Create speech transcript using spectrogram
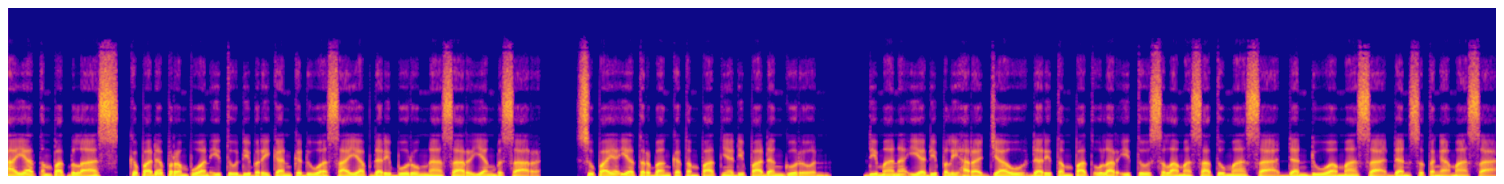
Ayat 14, kepada perempuan itu diberikan kedua sayap dari burung nasar yang besar, supaya ia terbang ke tempatnya di padang gurun, di mana ia dipelihara jauh dari tempat ular itu selama satu masa dan dua masa dan setengah masa.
